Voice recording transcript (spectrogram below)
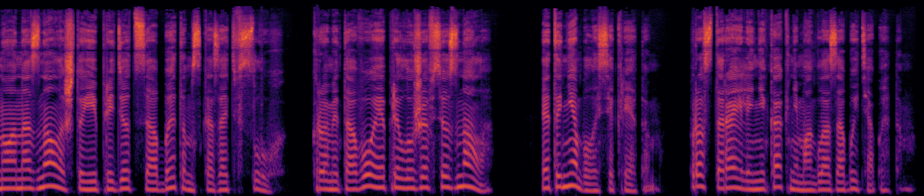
Но она знала, что ей придется об этом сказать вслух. Кроме того, Эприл уже все знала. Это не было секретом. Просто Райли никак не могла забыть об этом.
